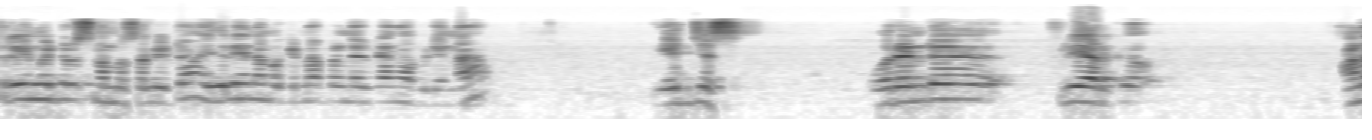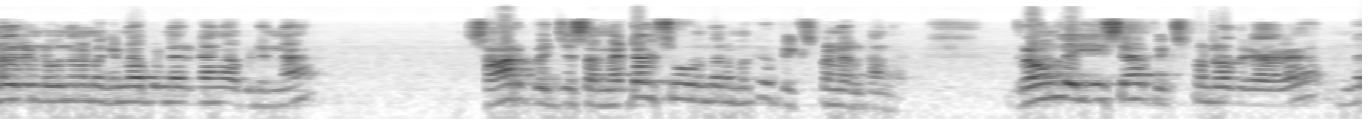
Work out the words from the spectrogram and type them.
three metres நம்ம சொல்லிட்டோம். இதுலேயே நமக்கு என்ன பண்ணியிருக்காங்க அப்படின்னா எட்ஜஸ் ஒரு ரெண்டு ஃப்ரீயாக இருக்குது ஆனால் ரெண்டு வந்து நமக்கு என்ன பண்ணியிருக்காங்க அப்படின்னா ஷார்ப் எட்ஜஸ் மெட்டல் ஷூ வந்து நமக்கு ஃபிக்ஸ் பண்ணியிருக்காங்க கிரவுண்டில் ஈஸியாக ஃபிக்ஸ் பண்ணுறதுக்காக இந்த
